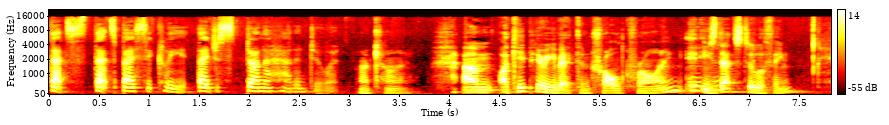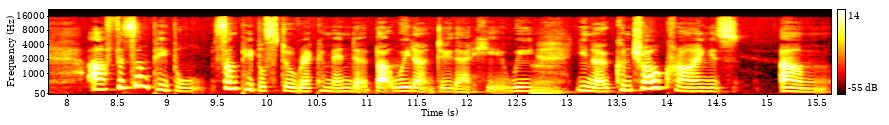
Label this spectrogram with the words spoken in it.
That's that's basically it. They just don't know how to do it. Okay. Um, I keep hearing about controlled crying. Mm-hmm. Is that still a thing? Uh, for some people, some people still recommend it, but we don't do that here. We, you know, controlled crying is um,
